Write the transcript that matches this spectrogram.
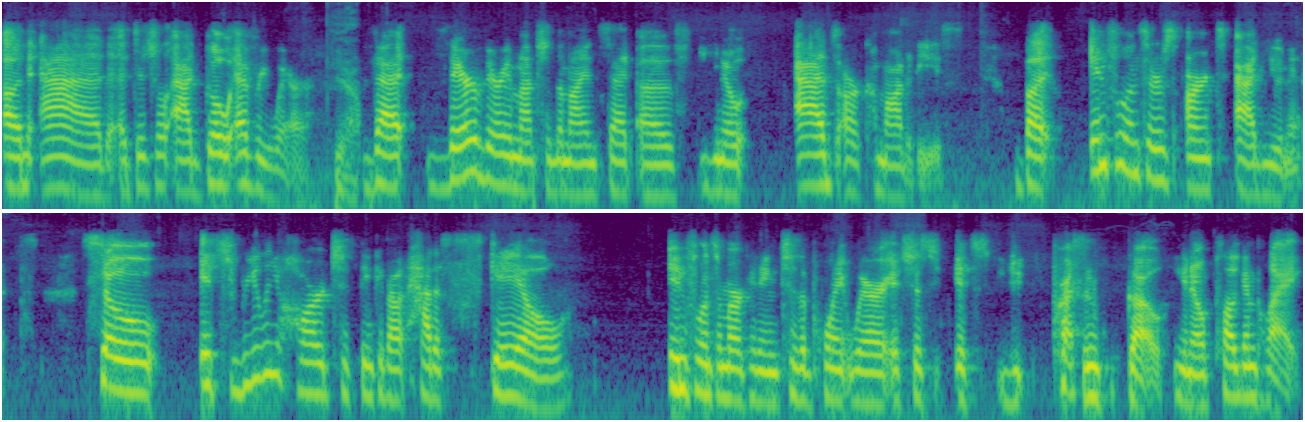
an ad, a digital ad go everywhere yeah that they're very much in the mindset of, you know, ads are commodities, but influencers aren't ad units. So it's really hard to think about how to scale influencer marketing to the point where it's just it's press and go, you know, plug and play.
